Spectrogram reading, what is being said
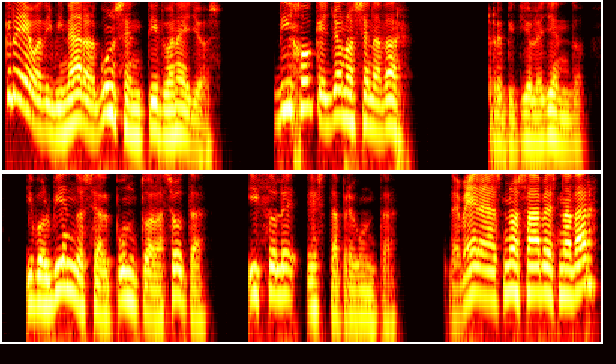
Creo adivinar algún sentido en ellos. Dijo que yo no sé nadar, repitió leyendo, y volviéndose al punto a la sota, hízole esta pregunta. ¿De veras no sabes nadar?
